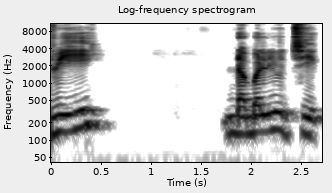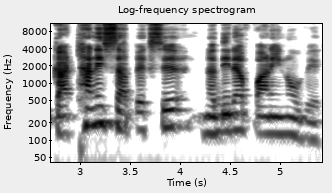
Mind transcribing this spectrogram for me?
વી ડબલ્યુ જી કાંઠાની સાપેક્ષે નદીના પાણીનો વેગ.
